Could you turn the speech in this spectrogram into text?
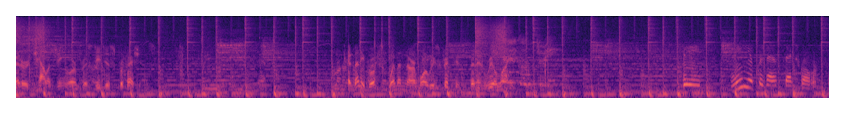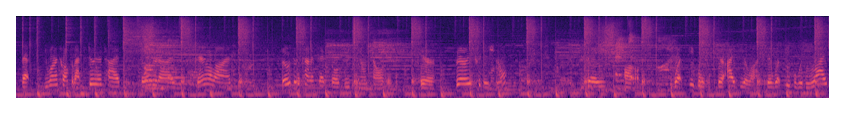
enter challenging or prestigious professions. In many books, women are more restricted than in real life. The media presents sex roles that you want to talk about stereotypes, standardized, generalized. Those are the kind of sex roles we see on television. They're very traditional. They are what people, they're idealized. They're what people would like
